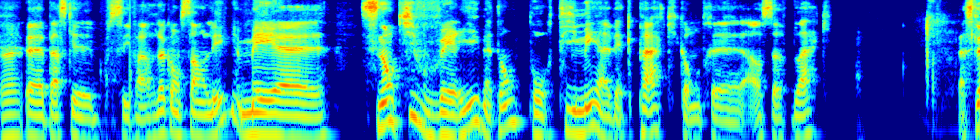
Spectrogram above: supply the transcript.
Ouais. euh, parce que c'est vers là qu'on s'enligne. Mais euh, Sinon, qui vous verriez, mettons, pour teamer avec Pac contre House of Black? Parce que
